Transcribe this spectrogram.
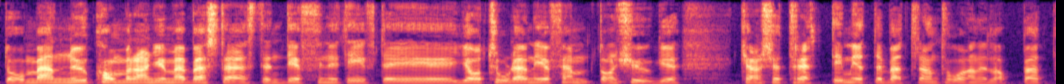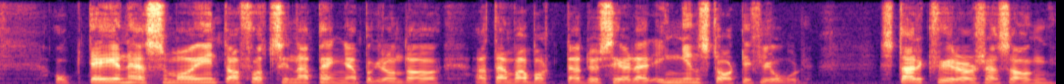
Då, men nu kommer han ju med bästa hästen definitivt. Är, jag tror den är 15, 20, kanske 30 meter bättre än tvåan i loppet. Och det är en häst som inte har fått sina pengar på grund av att den var borta. Du ser där, ingen start i fjol. Stark fyraårssäsong,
